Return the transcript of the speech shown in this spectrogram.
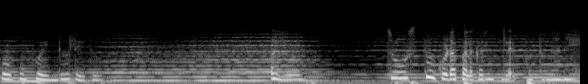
కోపం పోయిందో లేదో. అయ్యో చూస్తూ కూడా పలకరించలేకపోతున్నానే.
